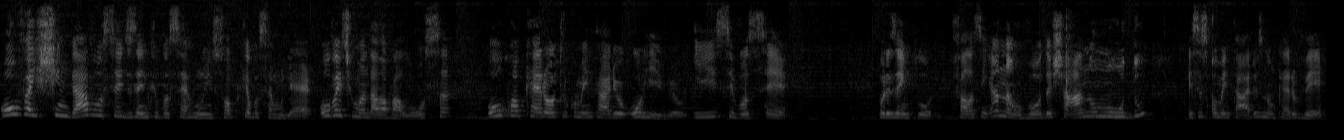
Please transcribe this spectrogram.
ou vai xingar você dizendo que você é ruim só porque você é mulher, ou vai te mandar lavar louça, ou qualquer outro comentário horrível. E se você, por exemplo, fala assim: ah, não, vou deixar no mudo esses comentários, não quero ver,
